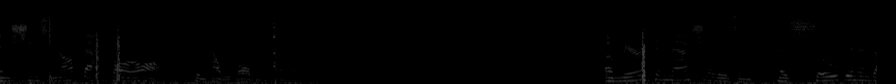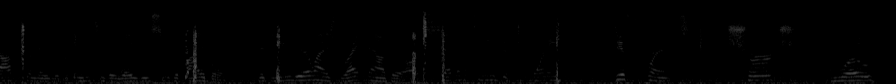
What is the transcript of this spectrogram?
And she's not that far off from how we've all been taught. American nationalism has so been indoctrinated the way we see the Bible that do you realize right now there are 17 to 20 different church growth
